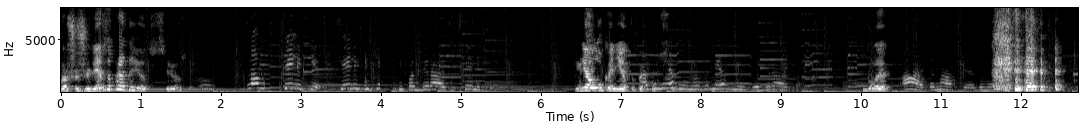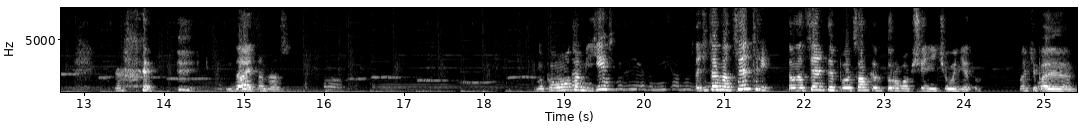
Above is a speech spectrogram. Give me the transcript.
Ваше железо продается? Серьезно? К нам челики, челики, челики подбираются, челики. У меня лука нету, железные, на железные забираются. Блэк. А, это наши, я думал, Да, это строятся. Ну, по-моему, там есть. железо. там на центре, там на центре пацанка, которого вообще ничего нету. Ну, типа, э,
